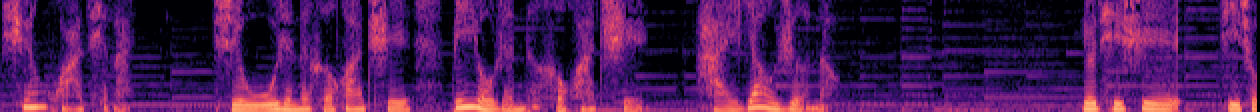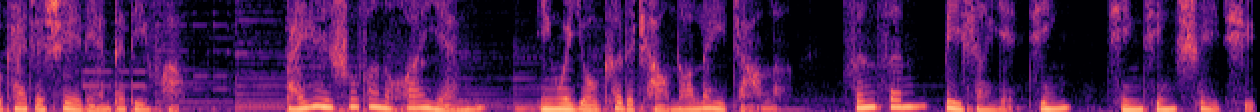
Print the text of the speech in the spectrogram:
喧哗起来，使无人的荷花池比有人的荷花池还要热闹。尤其是几处开着睡莲的地方，白日舒放的花颜。因为游客的吵闹累着了，纷纷闭上眼睛，轻轻睡去。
